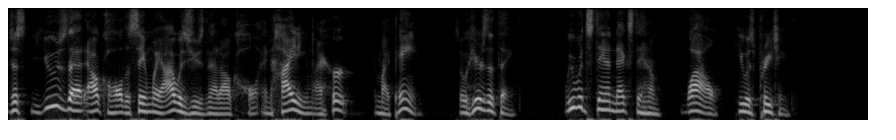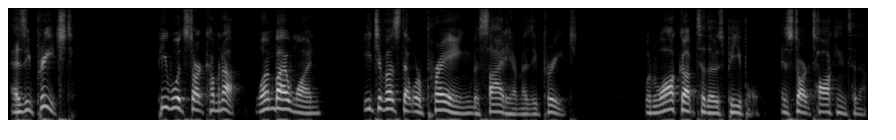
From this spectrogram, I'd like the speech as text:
just use that alcohol the same way I was using that alcohol and hiding my hurt and my pain. So here's the thing we would stand next to him while he was preaching. As he preached, people would start coming up one by one. Each of us that were praying beside him as he preached would walk up to those people and start talking to them.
